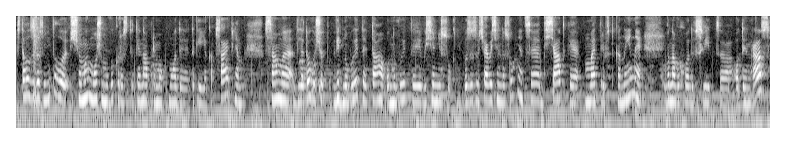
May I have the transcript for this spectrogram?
стало зрозуміло, що ми можемо використати напрямок моди, такий як апсайклінг, саме для того, щоб відновити та оновити весільні сукні. Бо зазвичай весільна сукня це десятки метрів тканини. Вона виходить в світ е, один раз.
